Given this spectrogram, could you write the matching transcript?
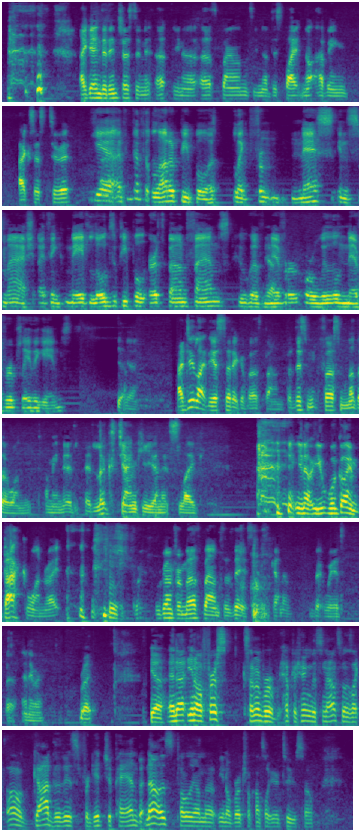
I gained an interest in uh, you know Earthbound, you know, despite not having access to it. Yeah, I think that a lot of people, uh, like from NES in Smash, I think made loads of people Earthbound fans who have Yeah. never or will never play the games. I do like the aesthetic of Earthbound, but this first Mother one, I mean, it, it looks janky and it's like, you know, you, we're going back one, right? we're going from Earthbound to this. It's kind of a bit weird, but anyway. Right. Yeah, and uh, you know, first, because I remember after hearing this announcement, I was like, "Oh God, did this forget Japan?" But no, it's totally on the you know Virtual Console here too. So,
